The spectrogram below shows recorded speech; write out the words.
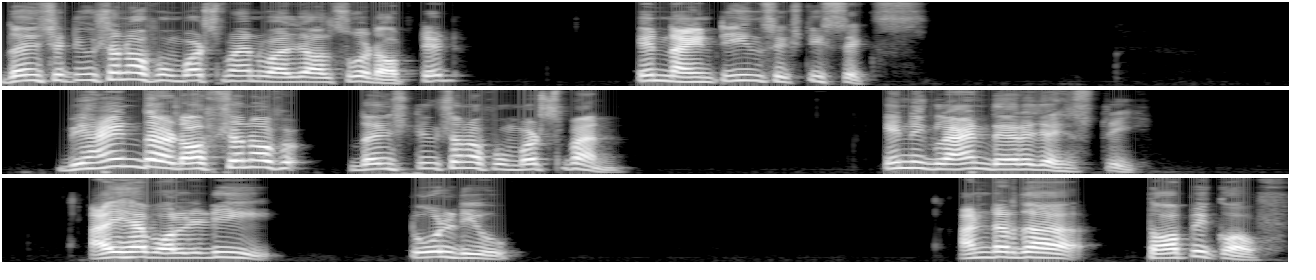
the institution of ombudsman was also adopted in 1966. Behind the adoption of the institution of ombudsman, in England there is a history. I have already told you under the topic of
